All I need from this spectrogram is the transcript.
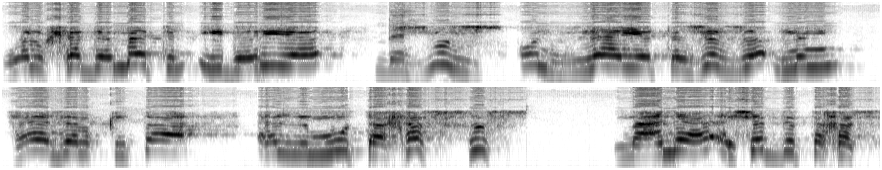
والخدمات الإدارية جزء لا يتجزأ من هذا القطاع المتخصص معناه أشد التخصص.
